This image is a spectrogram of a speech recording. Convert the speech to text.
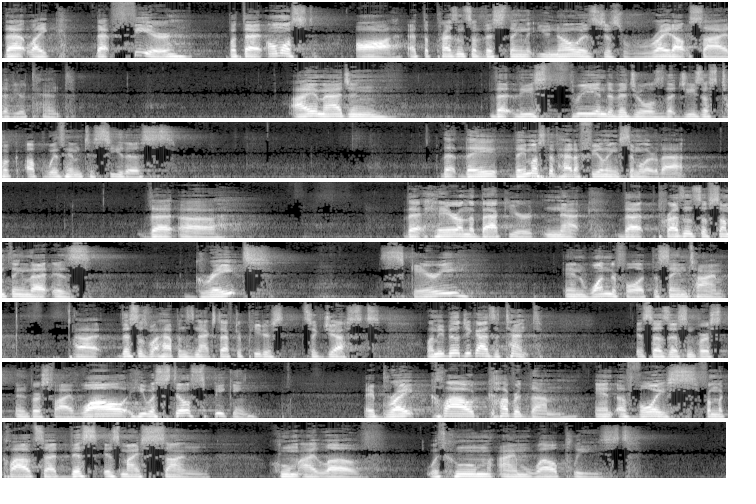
That, like, that fear, but that almost awe at the presence of this thing that you know is just right outside of your tent. I imagine that these three individuals that Jesus took up with him to see this, that they, they must have had a feeling similar to that that, uh, that hair on the back of your neck, that presence of something that is great, scary, and wonderful at the same time. Uh, this is what happens next after Peter suggests, Let me build you guys a tent. It says this in verse, in verse 5 While he was still speaking, a bright cloud covered them, and a voice from the cloud said, This is my son whom I love, with whom I'm well pleased.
